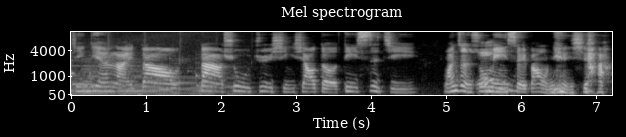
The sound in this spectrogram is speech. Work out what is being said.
今天来到大数据行销的第四集，完整说明哦谁帮我念一下？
